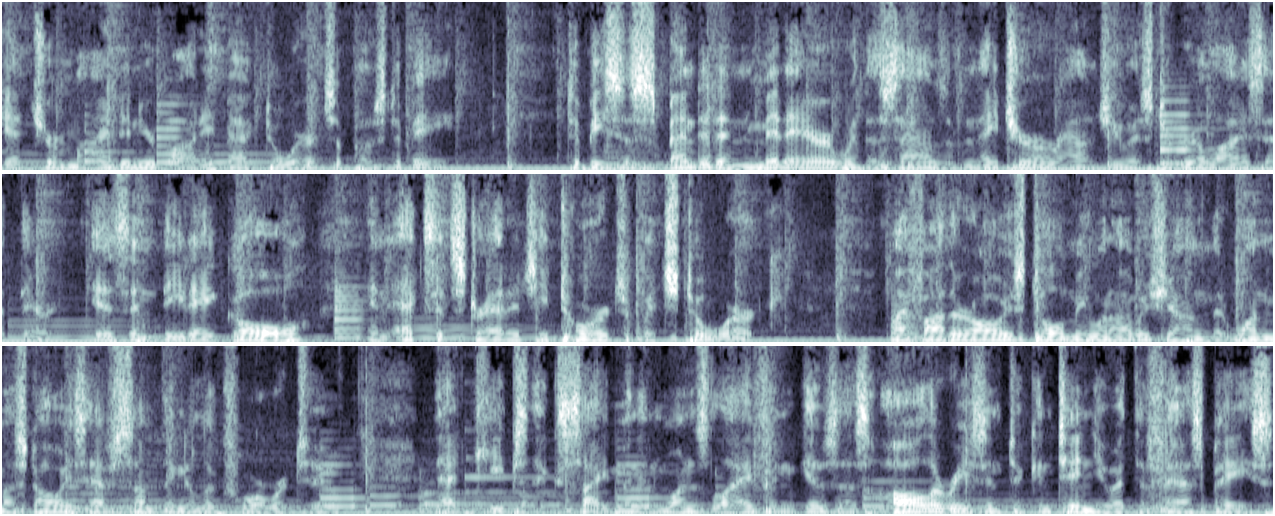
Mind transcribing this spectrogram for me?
get your mind and your body back to where it's supposed to be. To be suspended in midair with the sounds of nature around you is to realize that there is indeed a goal an exit strategy towards which to work. My father always told me when I was young that one must always have something to look forward to. That keeps excitement in one's life and gives us all a reason to continue at the fast pace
